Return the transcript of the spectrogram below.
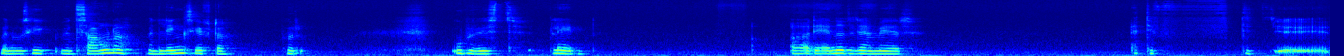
man måske man savner, man længes efter på et ubevidst plan. Og det andet, det der med, at, at det, det, øh,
